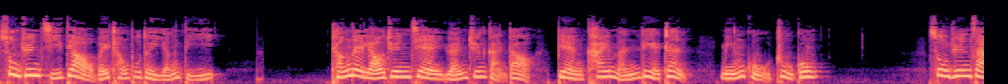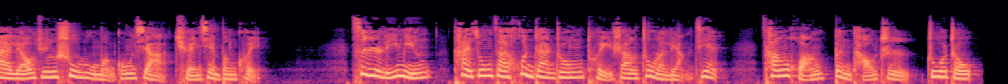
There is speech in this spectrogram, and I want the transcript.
宋军急调围城部队迎敌，城内辽军见援军赶到，便开门列阵，鸣鼓助攻。宋军在辽军数路猛攻下全线崩溃。次日黎明，太宗在混战中腿上中了两箭，仓皇奔逃至涿州，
